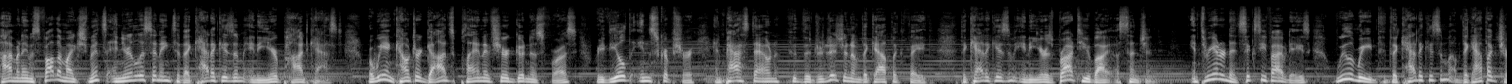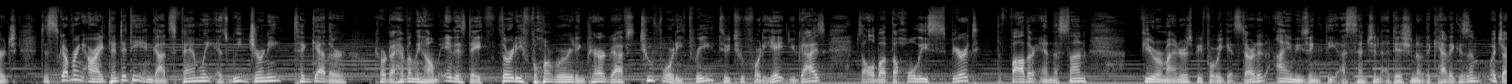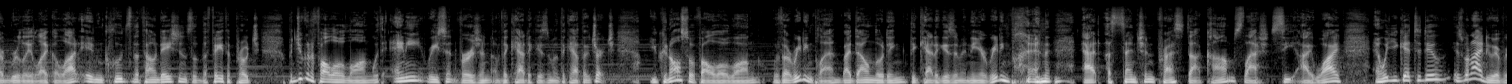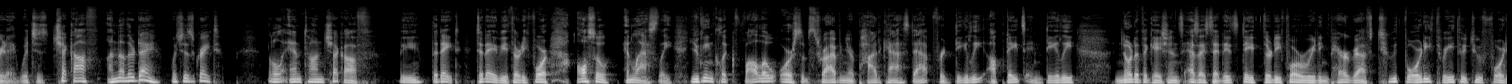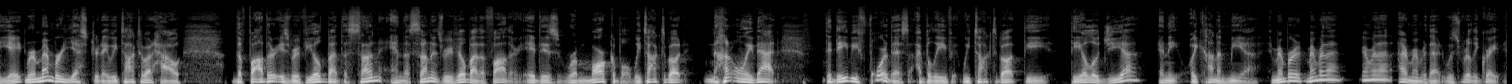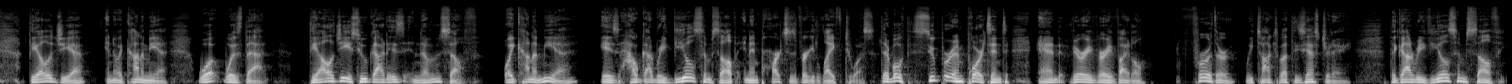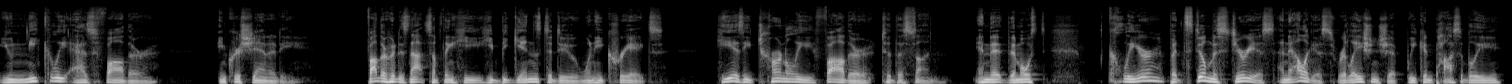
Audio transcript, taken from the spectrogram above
Hi, my name is Father Mike Schmitz, and you're listening to the Catechism in a Year podcast, where we encounter God's plan of sheer goodness for us, revealed in Scripture and passed down through the tradition of the Catholic faith. The Catechism in a Year is brought to you by Ascension. In 365 days, we'll read through the Catechism of the Catholic Church, discovering our identity in God's family as we journey together toward our heavenly home. It is day 34. We're reading paragraphs 243 through 248. You guys, it's all about the Holy Spirit, the Father, and the Son few reminders before we get started. I am using the Ascension edition of the Catechism, which I really like a lot. It includes the foundations of the faith approach, but you can follow along with any recent version of the Catechism of the Catholic Church. You can also follow along with our reading plan by downloading the Catechism in your reading plan at ascensionpress.com slash CIY. And what you get to do is what I do every day, which is check off another day, which is great. Little Anton Chekhov the, the date. Today be 34. Also, and lastly, you can click follow or subscribe in your podcast app for daily updates and daily notifications. As I said, it's day 34, reading paragraphs 243 through 248. Remember, yesterday we talked about how the Father is revealed by the Son and the Son is revealed by the Father. It is remarkable. We talked about not only that, the day before this, I believe, we talked about the theologia and the oikonomia. Remember, remember that? Remember that? I remember that. It was really great. Theologia and oikonomia. What was that? Theology is who God is in and of himself. Oikonomia is how God reveals himself and imparts his very life to us. They're both super important and very, very vital. Further, we talked about these yesterday, that God reveals himself uniquely as Father in Christianity. Fatherhood is not something he, he begins to do when he creates. He is eternally Father to the Son. And the, the most clear, but still mysterious, analogous relationship we can possibly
